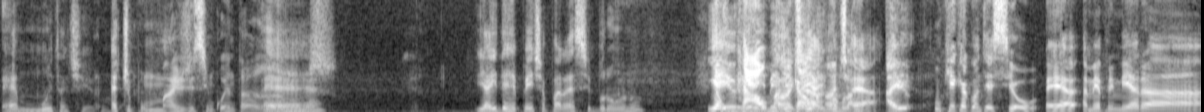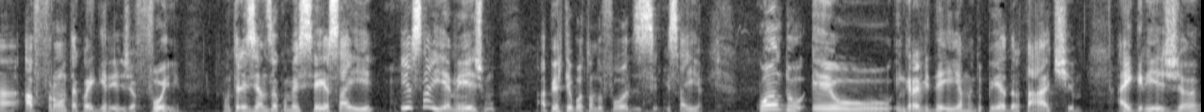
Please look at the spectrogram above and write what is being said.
é muito antigo. É tipo mais de 50 anos. É. E aí, de repente, aparece Bruno. E aí, o que- calma, me diga, calma, é, vamos antes- é, aí, o que que aconteceu? É, a minha primeira afronta com a igreja foi, com 13 anos eu comecei a sair, e saía mesmo, apertei o botão do foda-se e saía. Quando eu engravidei a mãe do Pedro, a Tati, a igreja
